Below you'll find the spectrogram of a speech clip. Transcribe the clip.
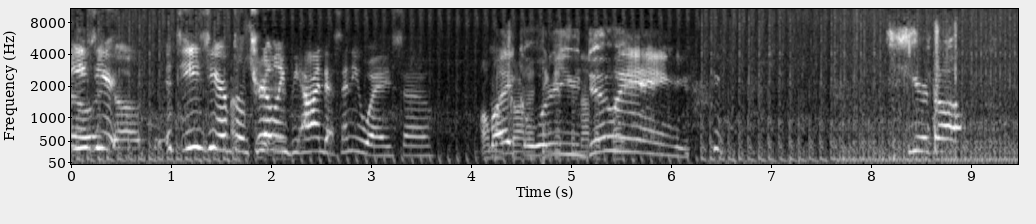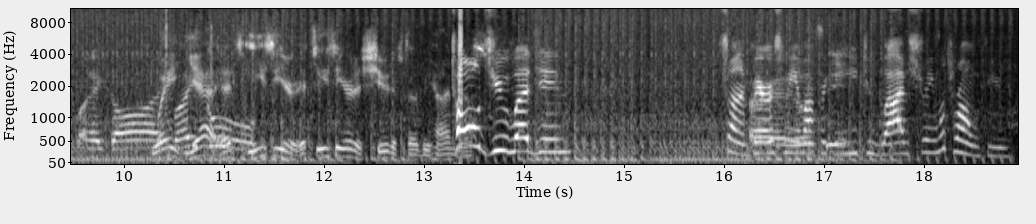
easier- It's easier if they're trailing behind us anyway, so. Oh my Michael, god, what are you doing? You're not. My God. Wait, yeah, it's easier. It's easier to shoot if they're behind Told us. you, legend! Trying to embarrass me in my freaking let's YouTube live stream. What's wrong with you?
